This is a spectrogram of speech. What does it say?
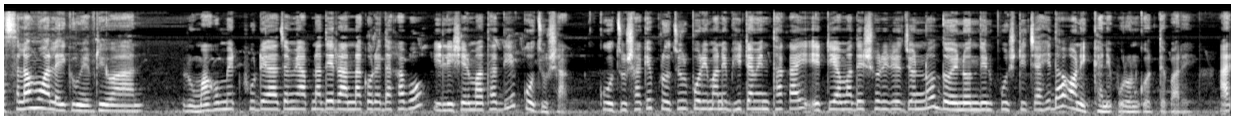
আসসালামু আলাইকুম এভরিওয়ান। রুমা হোমমেড ফুডে আজ আমি আপনাদের রান্না করে দেখাবো ইলিশের মাথা দিয়ে কচু শাক। কচু শাকে প্রচুর পরিমাণে ভিটামিন থাকায় এটি আমাদের শরীরের জন্য দৈনন্দিন পুষ্টি চাহিদা অনেকখানি পূরণ করতে পারে। আর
